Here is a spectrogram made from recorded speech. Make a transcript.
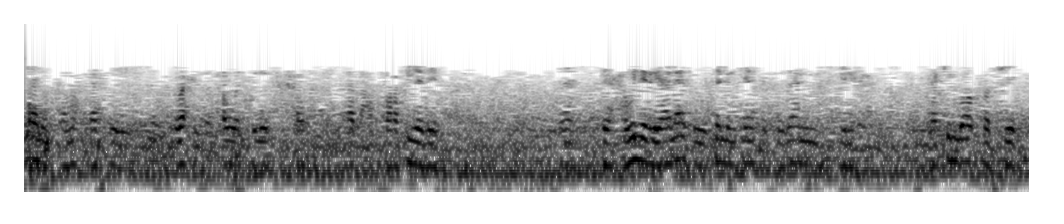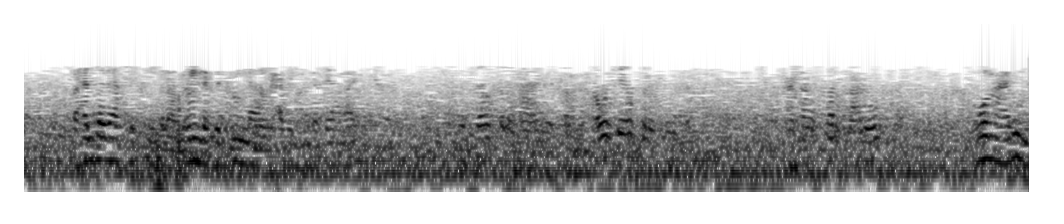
إلا واحد يحول فلوس تبع الطرفية دي. تحويل الريالات ويسلم فيها في السودان جنيه لكن بأبسط شيء. فهل ده داخل في العملة بالعملة أحد العملتين أول شيء أصرف عشان الصرف معلوم. هو معلوم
